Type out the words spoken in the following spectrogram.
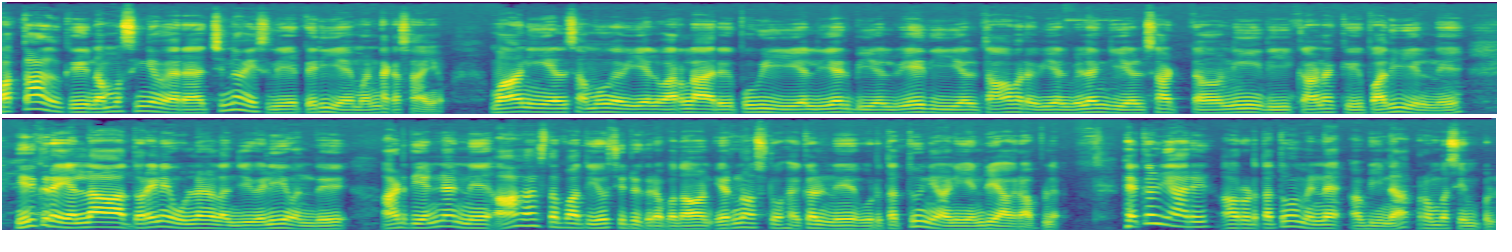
பத்தாவதுக்கு நம்ம சிங்கம் வேற சின்ன வயசுலேயே பெரிய மண்டகசாயம். வானியல் சமூகவியல் வரலாறு புவியியல் இயற்பியல் வேதியியல் தாவரவியல் விலங்கியல் சட்டம் நீதி கணக்கு பதிவியல்னு இருக்கிற எல்லா துறையிலையும் உள்ள நுழைஞ்சு வெளியே வந்து அடுத்து என்னன்னு ஆகாசத்தை பார்த்து யோசிச்சுட்டு இருக்கிறப்ப தான் எர்னாஸ்டோ ஹெக்கல்னு ஒரு தத்துவ ஞானி என்றி ஆகிறாப்புல. ஹெக்கல் யார்? அவரோட தத்துவம் என்ன அப்படின்னா ரொம்ப சிம்பிள்.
